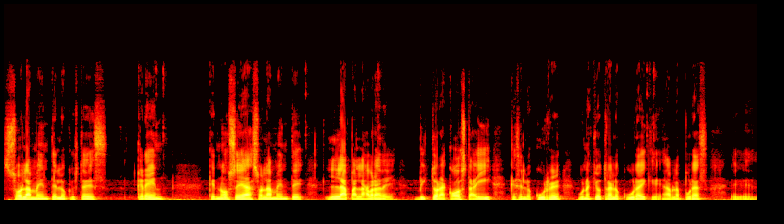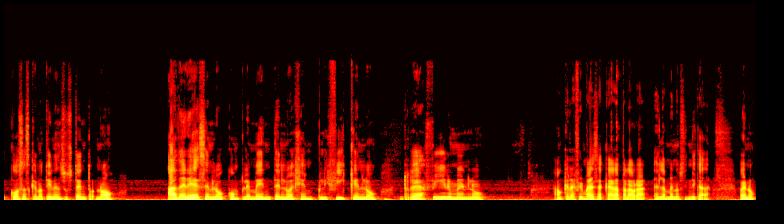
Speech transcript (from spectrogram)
solamente lo que ustedes creen, que no sea solamente la palabra de Víctor Acosta ahí, que se le ocurre una que otra locura y que habla puras eh, cosas que no tienen sustento. No, aderecenlo, complementenlo, ejemplifíquenlo, reafírmenlo, aunque reafirmar esa la palabra es la menos indicada. Bueno,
